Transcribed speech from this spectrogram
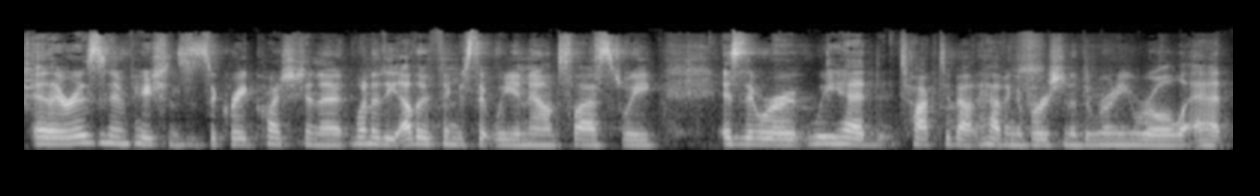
There is an impatience. It's a great question. Uh, one of the other things that we announced last week is that we're, we had talked about having a version of the rooney rule at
